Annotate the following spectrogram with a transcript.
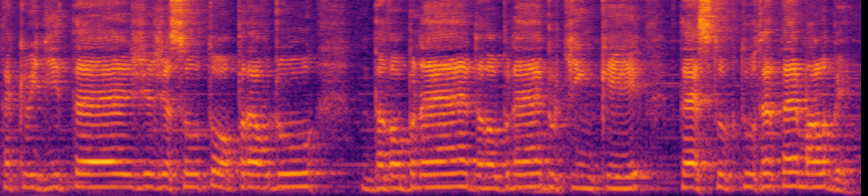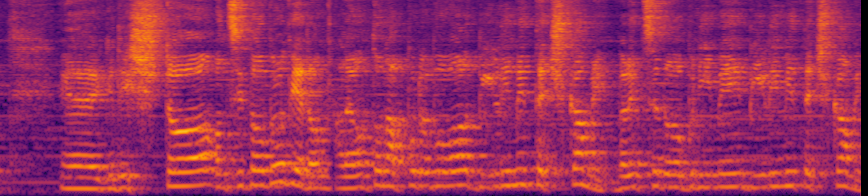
tak vidíte, že, že jsou to opravdu drobné, drobné dutinky v té struktuře té malby. Když to, on si toho byl vědom, ale on to napodoboval bílými tečkami, velice drobnými bílými tečkami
